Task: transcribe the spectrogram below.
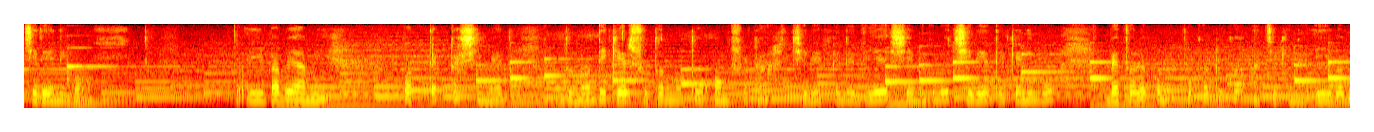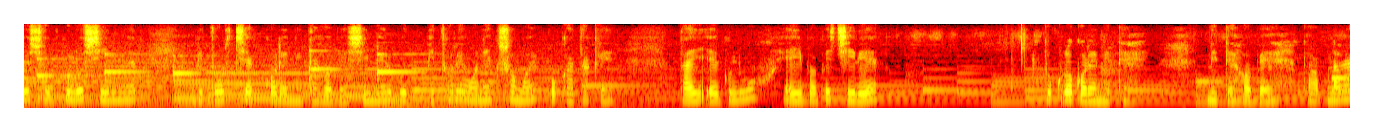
চিড়ে নিব। তো এইভাবে আমি প্রত্যেকটা শিমের দুনো দিকের সুতোর মতো অংশটা ছিঁড়ে ফেলে দিয়ে শিমগুলো ছিঁড়ে দেখে নিব, ভেতরে কোনো পোকা টোকা আছে কিনা। এইভাবে সবগুলো শিমের ভিতর চেক করে নিতে হবে। শিমের ভিতরে অনেক সময় পোকা থাকে, তাই এগুলো এইভাবে চিড়ে টুকরো করে নিতে নিতে হবে। তো আপনারা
